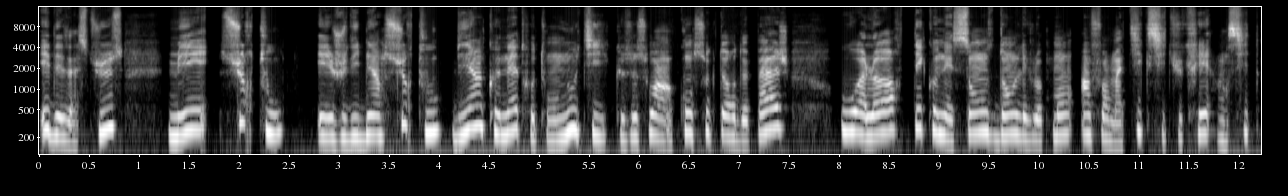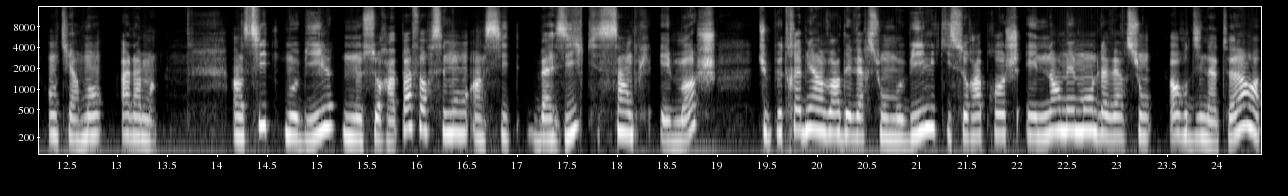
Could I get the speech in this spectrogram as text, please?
et des astuces, mais surtout, et je dis bien surtout, bien connaître ton outil, que ce soit un constructeur de page ou alors tes connaissances dans le développement informatique si tu crées un site entièrement à la main. Un site mobile ne sera pas forcément un site basique, simple et moche. Tu peux très bien avoir des versions mobiles qui se rapprochent énormément de la version ordinateur,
